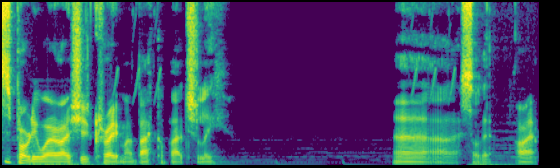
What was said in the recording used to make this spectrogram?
This is probably where I should create my backup, actually. Uh, sod it. All right.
